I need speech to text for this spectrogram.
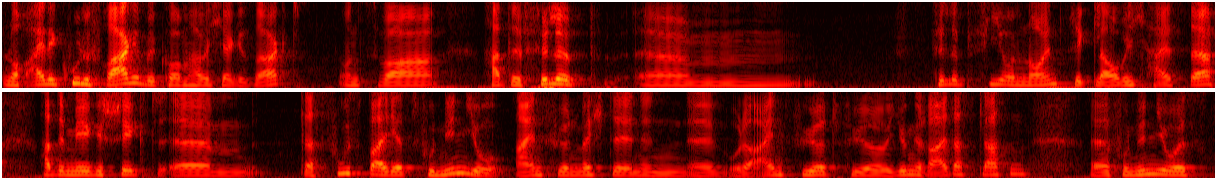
noch eine coole Frage bekommen, habe ich ja gesagt. Und zwar hatte Philipp, ähm, Philipp 94, glaube ich, heißt er, hatte mir geschickt, ähm, dass Fußball jetzt Funinho einführen möchte in den, äh, oder einführt für jüngere Altersklassen. Äh, Funinho ist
